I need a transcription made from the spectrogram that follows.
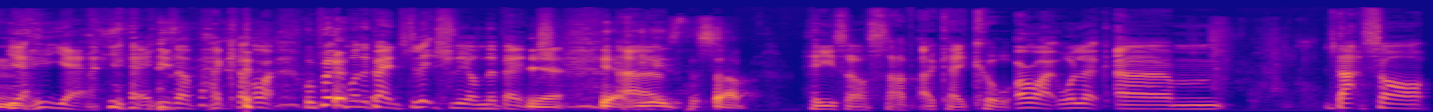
Yeah, yeah, yeah. He's our backup. All right, we'll put him on the bench, literally on the bench. Yeah. Yeah, Um, he is the sub. He's our sub. Okay, cool. All right, well, look, um, that's our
